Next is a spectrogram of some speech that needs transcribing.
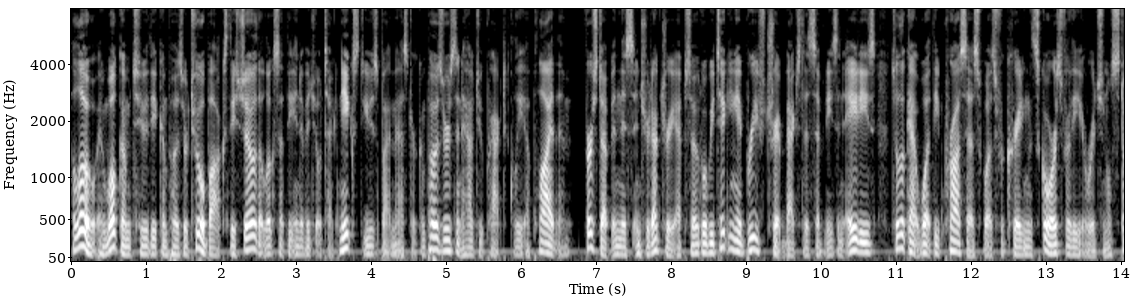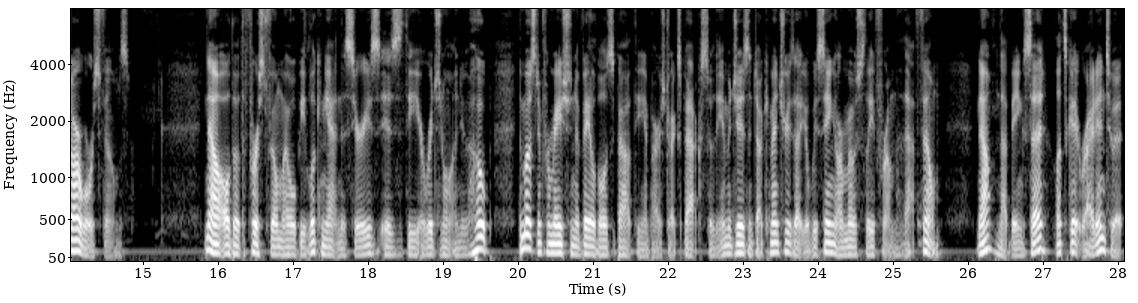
Hello, and welcome to the Composer Toolbox, the show that looks at the individual techniques used by master composers and how to practically apply them. First up in this introductory episode, we'll be taking a brief trip back to the 70s and 80s to look at what the process was for creating the scores for the original Star Wars films. Now, although the first film I will be looking at in this series is the original A New Hope, the most information available is about The Empire Strikes Back, so the images and documentaries that you'll be seeing are mostly from that film. Now, that being said, let's get right into it.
